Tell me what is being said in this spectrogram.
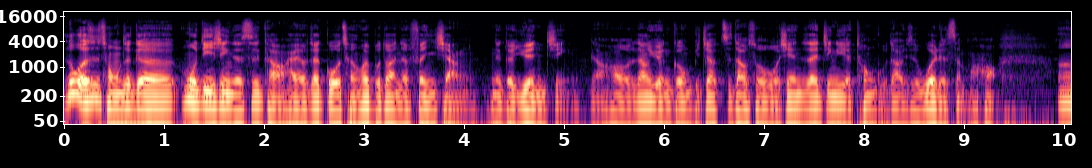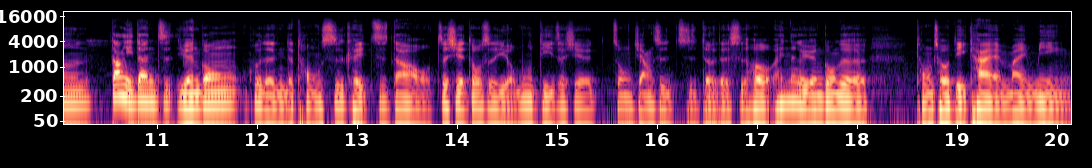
如果是从这个目的性的思考，还有在过程会不断的分享那个愿景，然后让员工比较知道说，我现在在经历的痛苦到底是为了什么？哈。嗯，当一旦员工或者你的同事可以知道这些都是有目的，这些终将是值得的时候，哎，那个员工的同仇敌忾、卖命、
